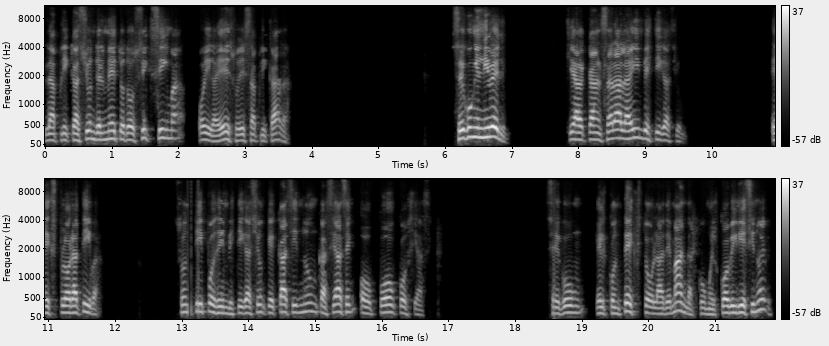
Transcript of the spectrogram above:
la aplicación del método Six Sigma, oiga, eso es aplicada según el nivel que alcanzará la investigación explorativa. Son tipos de investigación que casi nunca se hacen o poco se hacen. Según el contexto o la demanda, como el COVID-19.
